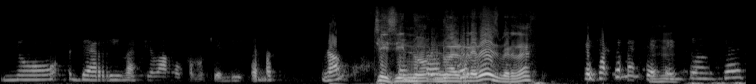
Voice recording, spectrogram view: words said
no de arriba hacia abajo como quien dice no, ¿no? Sí, sí, no, no al revés, ¿verdad? Exactamente. Entonces,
